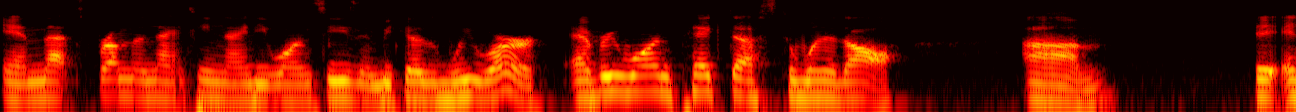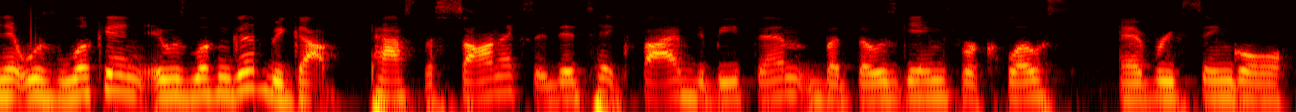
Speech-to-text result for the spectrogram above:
and that's from the 1991 season because we were everyone picked us to win it all. Um, it- and it was looking it was looking good. We got past the Sonics. It did take five to beat them, but those games were close every single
